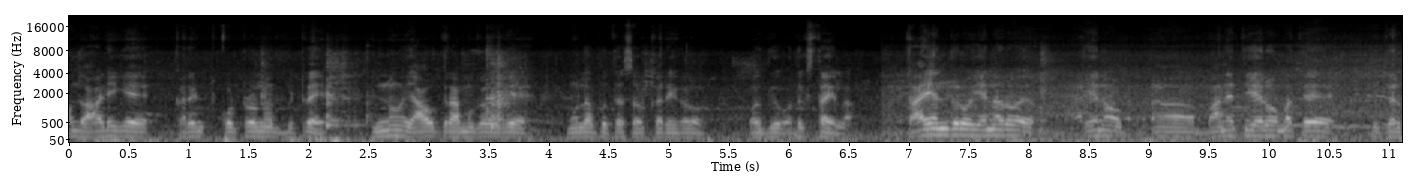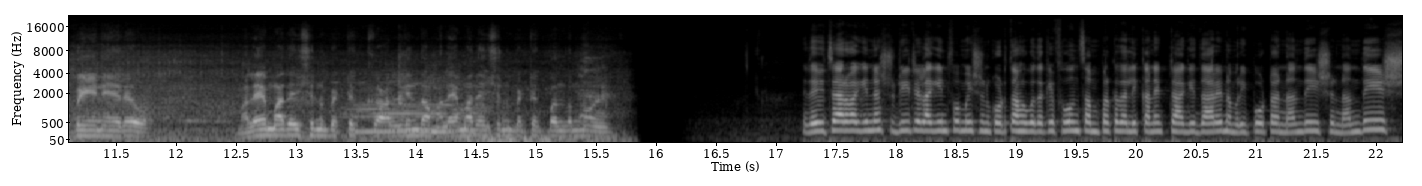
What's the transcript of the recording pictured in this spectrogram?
ಒಂದು ಹಾಡಿಗೆ ಕರೆಂಟ್ ಕೊಟ್ಟರು ಅನ್ನೋದು ಬಿಟ್ಟರೆ ಇನ್ನೂ ಯಾವ ಗ್ರಾಮಗಳಿಗೆ ಮೂಲಭೂತ ಸೌಕರ್ಯಗಳು ಒದಗಿ, ಒದಗಿಸ್ತಾ ಇಲ್ಲ. ತಾಯಂದಿರು ಏನಾರು ಏನೋ ಬಾನತಿಯರು ಮತ್ತು ಈ ಗರ್ಭಿಣಿಯರು ಮಲೆ ಮಾದೇಶನ ಬೆಟ್ಟಕ್ಕೆ, ಅಲ್ಲಿಂದ ಮಲೆ ಮಾದೇಶನ ಬೆಟ್ಟಕ್ಕೆ ಬಂದ್ರೂ ಇದೇ ವಿಚಾರವಾಗಿ ಇನ್ನಷ್ಟು ಡೀಟೇಲ್ ಆಗಿ ಇನ್ಫಾರ್ಮೇಶನ್ ಕೊಡ್ತಾ ಹೋಗೋದಕ್ಕೆ ಫೋನ್ ಸಂಪರ್ಕದಲ್ಲಿ ಕನೆಕ್ಟ್ ಆಗಿದ್ದಾರೆ ನಮ್ಮ ರಿಪೋರ್ಟರ್ ನಂದೇಶ್. ನಂದೀಶ್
